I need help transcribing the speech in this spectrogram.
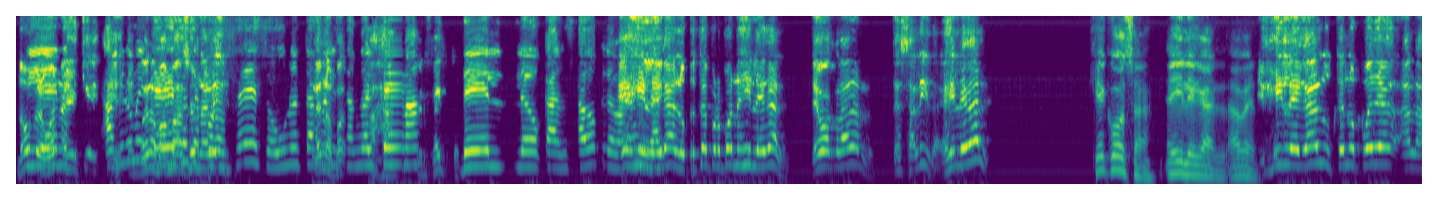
no, pero bueno, es que, a mí eh, no me bueno, interesa ese proceso. Uno está Bueno, analizando pa- el ajá, tema perfecto. de lo cansado que va a Es ilegal, lo que usted propone es ilegal. Debo aclararlo, de salida. Es ilegal. ¿Qué cosa? Es ilegal. A ver. Es ilegal, usted no puede a la-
